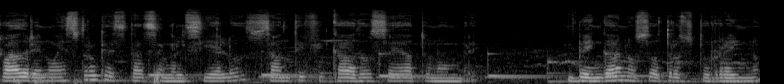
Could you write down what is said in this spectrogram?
Padre nuestro que estás en el cielo, santificado sea tu nombre. Venga a nosotros tu reino.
